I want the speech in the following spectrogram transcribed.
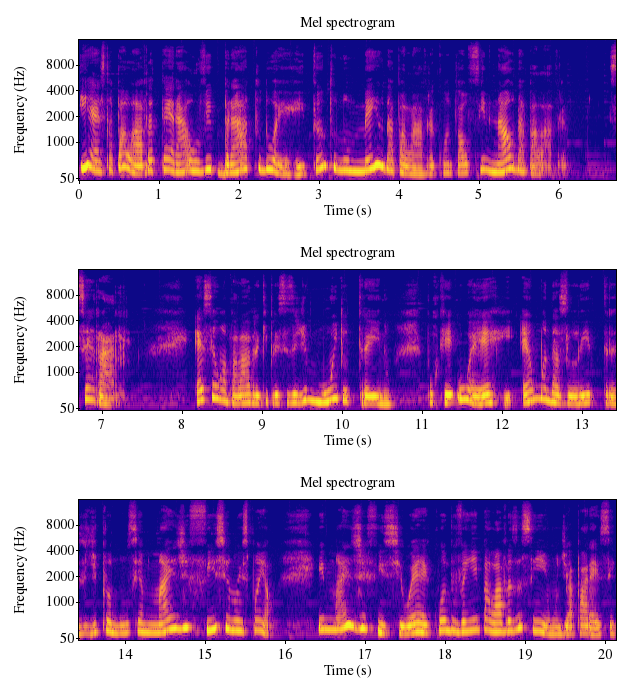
E esta palavra terá o vibrato do R, tanto no meio da palavra quanto ao final da palavra. Serrar. Essa é uma palavra que precisa de muito treino, porque o R é uma das letras de pronúncia mais difícil no espanhol. E mais difícil é quando vem em palavras assim, onde aparece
